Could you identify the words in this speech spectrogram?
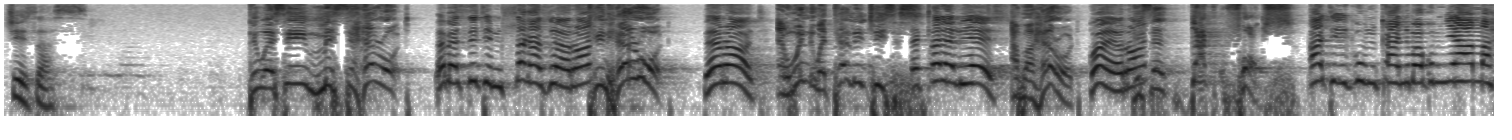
Jesus. They were saying, Mr. Herod, bebesithi mhlakazi uherode King Herod. herode And when they were telling Jesus about Herod, he said, That fox, athi kumkani bokumnyama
